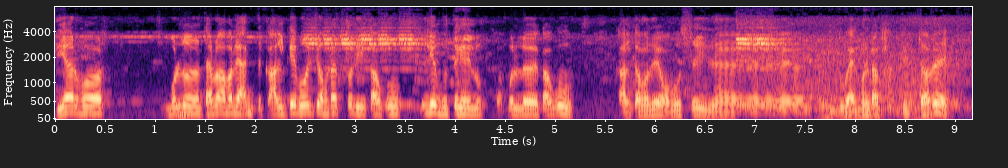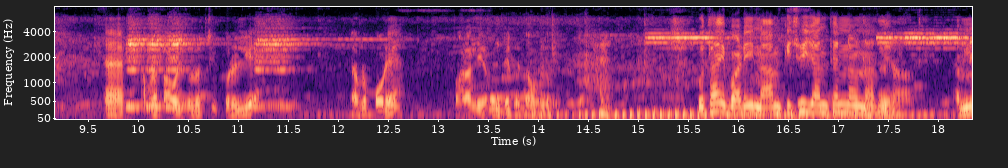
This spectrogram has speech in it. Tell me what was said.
দেওয়ার পর বলল তারপর আবার এক কালকে বলছে হঠাৎ করে কাকু নিয়ে ঘুরতে গেলো। বলল কাকু কালকে আমাদের অবশ্যই দু এক ঘণ্টা থাকতে দিতে হবে। হ্যাঁ আমরা কাগজগুলো ঠিক করে নিয়ে তারপর পরে ভাড়া দিয়ে এরকম দেবে তখন কোথায় বাড়ি? নাম কিছুই জানতেন না ওনার না। আপনি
